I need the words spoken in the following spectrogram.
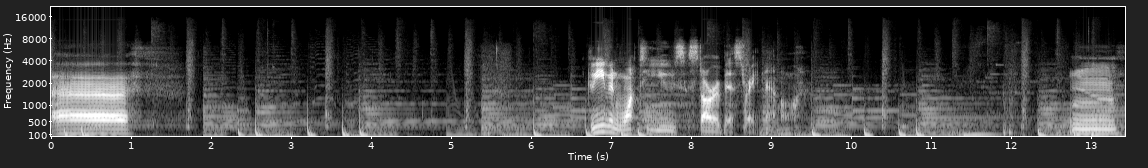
Uh... Do we even want to use Star Abyss right now? Hmm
